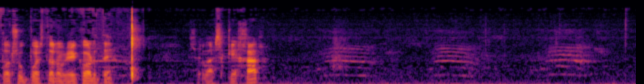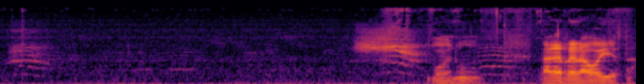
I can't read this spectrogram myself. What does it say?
Por supuesto lo que corte se va a esquejar. Bueno la guerrera hoy está.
